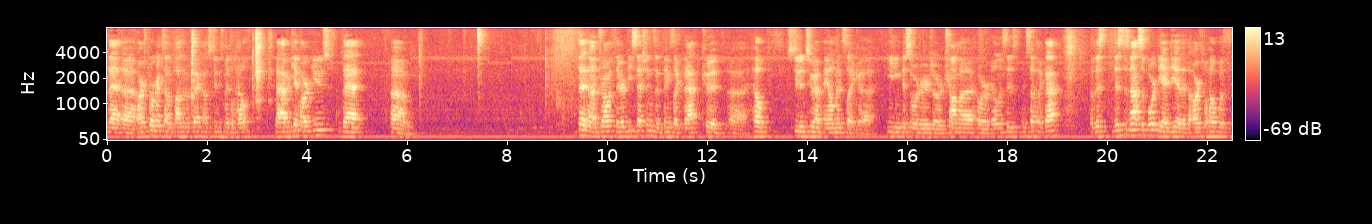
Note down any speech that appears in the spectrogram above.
that uh, arts programs have a positive effect on students' mental health, the advocate argues that um, that uh, drama therapy sessions and things like that could uh, help students who have ailments like uh, eating disorders or trauma or illnesses and stuff like that. But this, this does not support the idea that the arts will help with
